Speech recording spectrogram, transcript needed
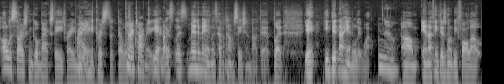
all the stars can go backstage, right? And be Right. like, hey, Chris, that wasn't cool, talk man. to- Yeah, right. let's let's man to man, let's have a conversation about that. But yeah, he did not handle it well. no. Um, and I think there's going to be fallout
